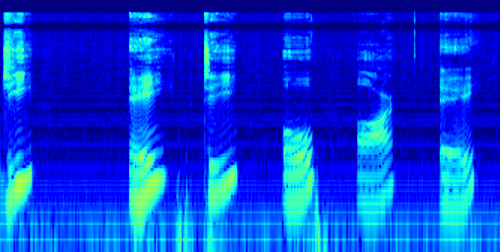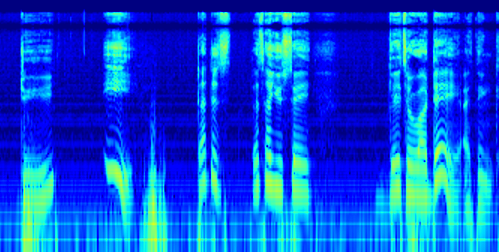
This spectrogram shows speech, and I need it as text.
G A T O R A D E. That is that's how you say Gatorade, I think.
